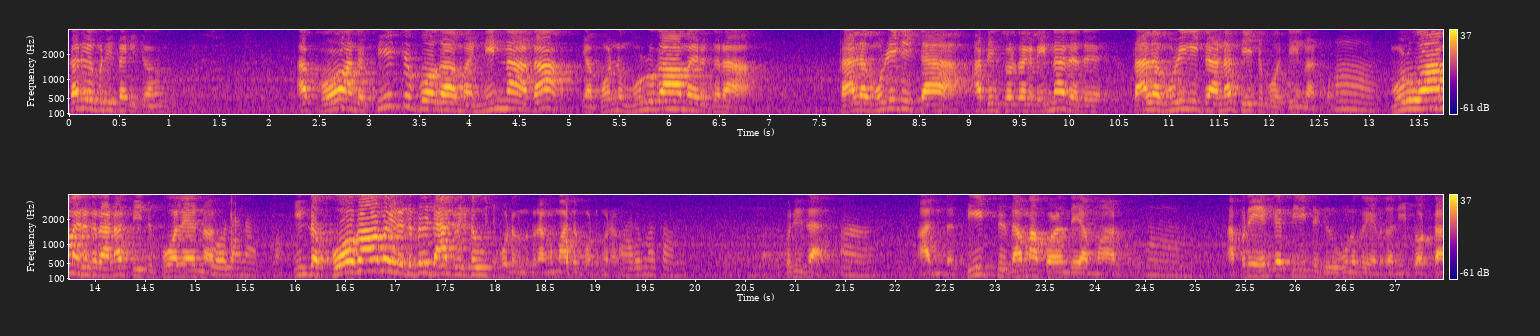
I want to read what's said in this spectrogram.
கரு எப்படி தடிக்கும் அப்போ அந்த தீட்டு போகாம நின்னாதான் என் பொண்ணு முழுகாம இருக்கிறா. தலை முழுகிட்டா அப்படின்னு சொல்றாங்களே என்னது அது? தலை முழுகிட்டான்னா தீட்டு போச்சுன்னு அர்த்தம். முழுகாம இருக்கிறான்னா தீட்டு போலேன்னு அர்த்தம். இந்த போகாம இருக்கிறதுக்கு டாக்டர் கிட்ட ஊசி போட்டுக்கிறாங்க மாத்திரை போட்டுக்கிறாங்க புரியுதா? அந்த தீட்டு தாம்மா குழந்தையா மாறுது. அப்புறம் எங்க தீட்டுக்குது உனக்கு எனக்கும். நீ தொட்டா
